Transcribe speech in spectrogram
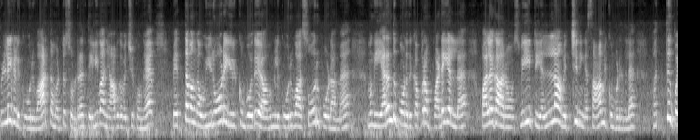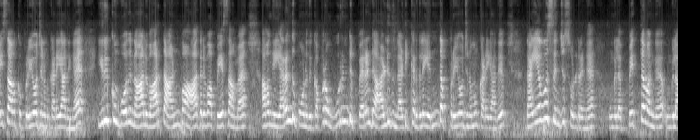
பிள்ளைகளுக்கு ஒரு வார்த்தை மட்டும் சொல்கிறேன் தெளிவாக ஞாபகம் வச்சுக்கோங்க. பெத்தவங்க உயிரோடு இருக்கும்போது அவங்களுக்கு ஒரு வா சோறு போடாமல் அவங்க இறந்து போனதுக்கப்புறம் படையலில் பலகாரம் ஸ்வீட்டு எல்லாம் வச்சு நீங்கள் சாமி கும்பிடுறதுல பத்து பைசாவுக்கு பிரயோஜனம் கிடையாதுங்க. இருக்கும்போது நாலு வார்த்தை அன்பா ஆதரவா பேசாம அவங்க இறந்து போனதுக்கு அப்புறம் உருண்டு பிறண்டு அழுது நடிக்கிறதுல எந்த பிரயோஜனமும் கிடையாது. தயவு செஞ்சு சொல்றேங்க. உங்களை பெத்தவங்க உங்களை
